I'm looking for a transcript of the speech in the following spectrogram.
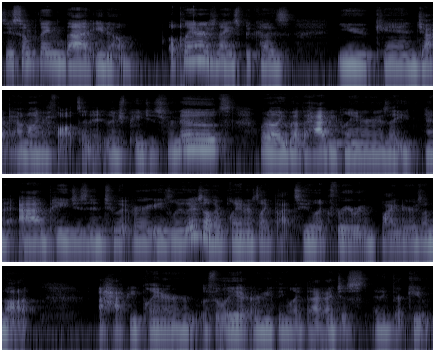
Do something that, you know, a planner is nice because you can jot down all your thoughts in it. There's pages for notes. What I like about the Happy Planner is that you can kind of add pages into it very easily. There's other planners like that too, like three ring binders. I'm not a Happy Planner affiliate or anything like that. I just I think they're cute.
